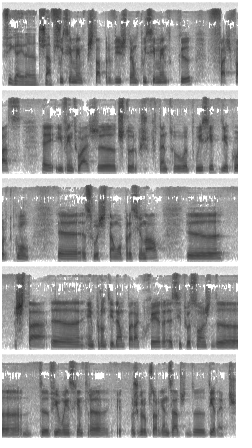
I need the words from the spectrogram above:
Figueira de Chaves. O policiamento que está previsto é um policiamento que faz face eventuais eh, distúrbios. Portanto, a polícia, de acordo com eh, a sua gestão operacional, eh, está em prontidão para acorrer a situações de, de violência entre os grupos organizados de, de adeptos.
